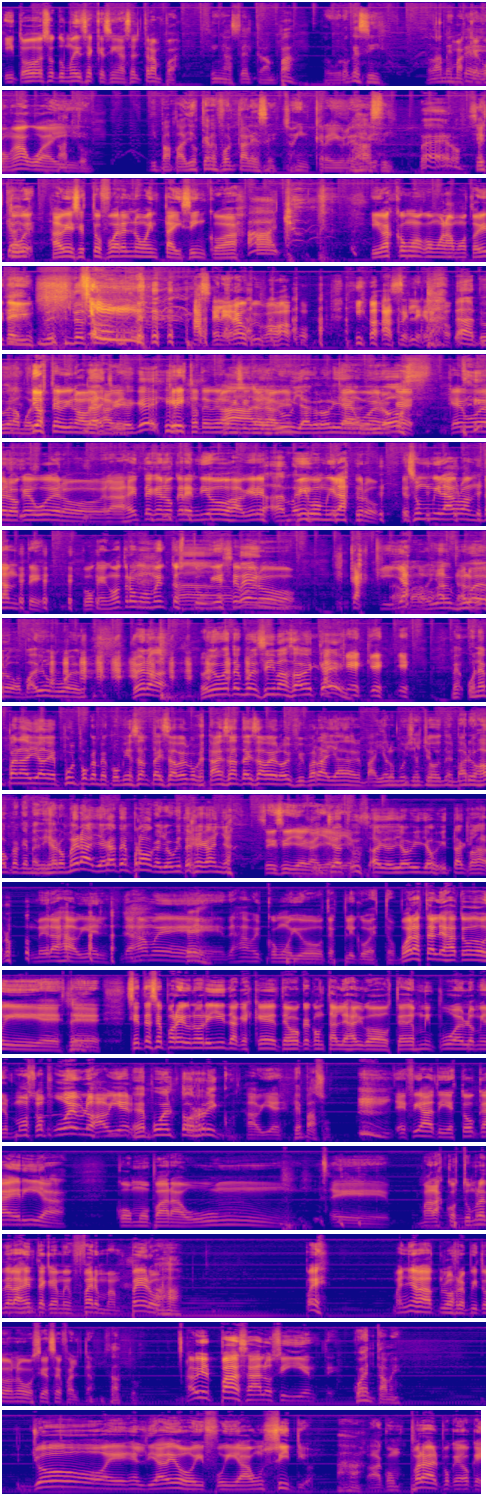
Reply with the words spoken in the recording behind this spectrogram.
Y todo eso tú me dices que sin hacer trampa. Sin hacer trampa. Seguro que sí. Solamente- Más que con agua y. Y papá Dios que me fortalece. Eso es increíble, Es así. Pero. Si que- estuve- Javier, si esto fuera el 95, ah, Ay, ibas como, como la motorita y acelerado y para abajo. Ibas acelerado. Ah. Dios te vino a ver, Javier. Cristo te vino a visitar, Javier. Aleluya, gloria qué a bueno, Dios. Qué, qué bueno, qué bueno. La gente que no cree en Dios, Javier, es Amén. vivo milagro. Es un milagro andante. Porque en otro momento estuviese, Amén. pero Casquillado. Papá Dios bueno, papá Dios bueno. Mira, lo único que tengo encima, ¿sabes qué? ¿Qué, qué, qué? Una empanadilla de pulpo que me comí en Santa Isabel, porque estaba en Santa Isabel hoy, fui para allá, allá los muchachos del barrio Jauca que me dijeron, mira, llega temprano que yo te regaña. Sí, sí, llega, Y llega. ya tú sabes, yo digo, yo está claro. Mira, Javier, déjame, ¿Qué? déjame ver cómo yo te explico esto. Buenas tardes a todos y este, siéntese por ahí una orillita que es que tengo que contarles algo a ustedes, mi pueblo, mi hermoso pueblo, Javier. Es Puerto Rico. Javier, ¿Qué pasó? eh, fíjate, esto caería como para un eh, malas costumbres de la gente que me enferman, pero Ajá, pues mañana lo repito de nuevo si hace falta. exacto. Javier, pasa lo siguiente. Cuéntame. Yo en el día de hoy fui a un sitio Ajá, a comprar, porque, ok,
